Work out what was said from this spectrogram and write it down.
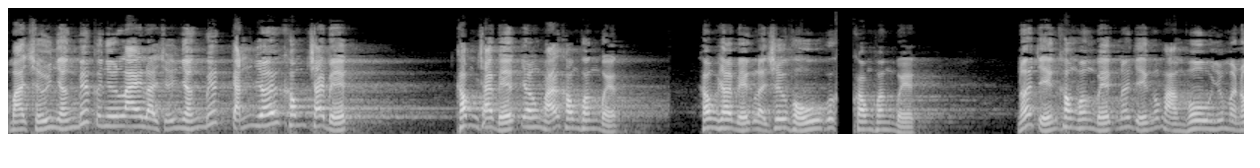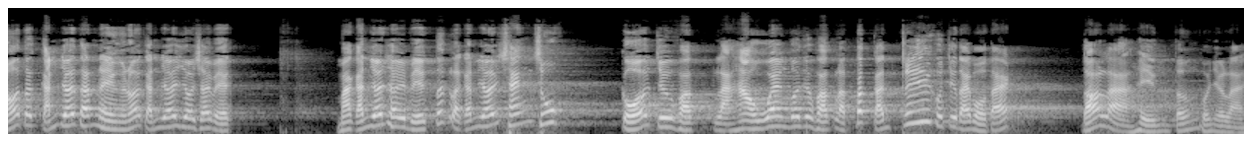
mà sự nhận biết của như lai là sự nhận biết cảnh giới không sai biệt. Không sai biệt chứ không phải không phân biệt. Không sai biệt là sư phụ của không phân biệt. Nói chuyện không phân biệt, nói chuyện của phàm phu, nhưng mà nói tới cảnh giới thánh hiền rồi nói cảnh giới vô sai biệt. Mà cảnh giới sai biệt tức là cảnh giới sáng suốt của chư Phật, là hào quang của chư Phật, là tất cả trí của chư Đại Bồ Tát. Đó là hiện tướng của Như Lai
